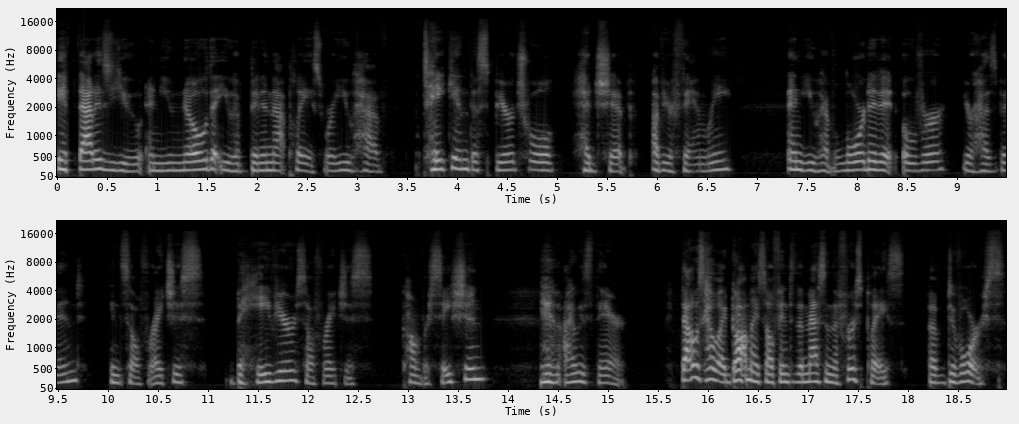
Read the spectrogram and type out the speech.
If that is you, and you know that you have been in that place where you have taken the spiritual headship of your family and you have lorded it over your husband in self righteous behavior, self righteous conversation, and I was there. That was how I got myself into the mess in the first place of divorce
